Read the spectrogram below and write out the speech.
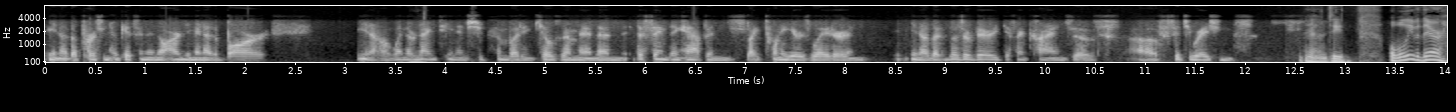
you know the person who gets in an argument at a bar you know, when they're 19 and shoots somebody and kills them, and then the same thing happens like 20 years later, and you know, th- those are very different kinds of of situations. Yeah, indeed. Well, we'll leave it there.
